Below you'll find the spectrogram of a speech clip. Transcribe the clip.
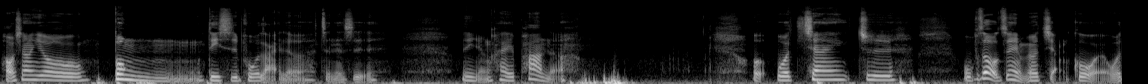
好像又嘣第四波来了，真的是令人害怕呢。我我现在就是我不知道我之前有没有讲过诶，我。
